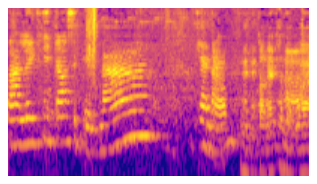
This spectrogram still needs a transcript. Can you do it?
บ้านเลขที่ 91 นะ แค่นั้นตอนแรกท่านบอกว่า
